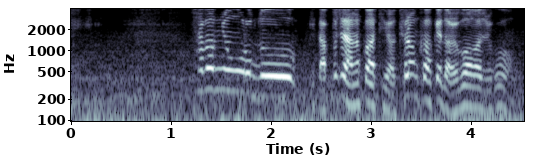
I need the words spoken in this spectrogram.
예. 차박용으로도 나쁘지 않을 것 같아요. 트렁크가 꽤 넓어가지고.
